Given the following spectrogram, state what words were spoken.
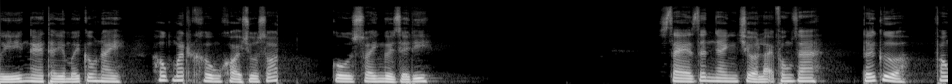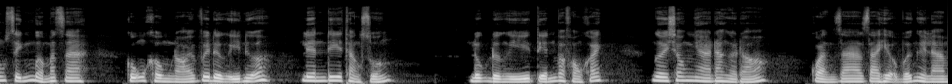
Ý nghe thấy mấy câu này, hốc mắt không khỏi chua xót, cô xoay người rời đi. Xe rất nhanh trở lại Phong gia, tới cửa, Phong Sính mở mắt ra, cũng không nói với Đường Ý nữa, liền đi thẳng xuống. Lúc Đường Ý tiến vào phòng khách, người trong nhà đang ở đó, quản gia ra hiệu với người làm,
